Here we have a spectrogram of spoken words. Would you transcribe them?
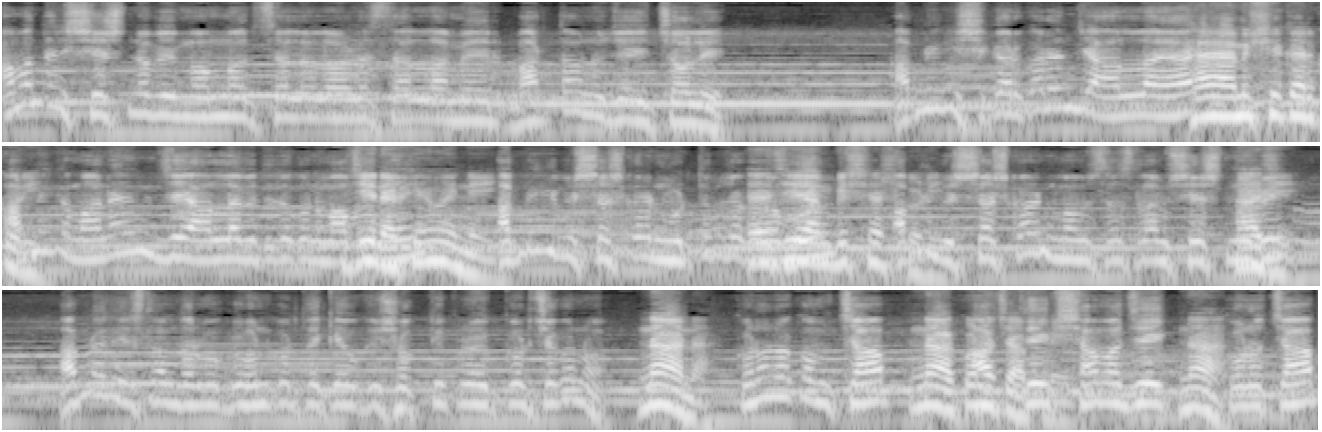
আমাদের শেষ নবী মোহাম্মদ সাল্লাহ সাল্লামের বার্তা অনুযায়ী চলে। আপনি কি স্বীকার করেন যে আল্লাহ হ্যাঁ আমি স্বীকার করি। আপনি কি মানেন যে আল্লাহ ব্যতীত কোনো মাবুদ নেই? আপনি কি বিশ্বাস করেন মূর্তি পূজা হ্যাঁ, করা জি আমি বিশ্বাস আপনি বিশ্বাস করেন মোহাম্মদ সাল্লাম শেষ হ্যাঁ, নবী? আপনাকে ইসলাম ধর্ম গ্রহণ করতে কেউ কি শক্তি প্রয়োগ করছে কোনো? না না। কোন রকম চাপ? না কোনো চাপ আর্থিক সামাজিক। কোন চাপ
